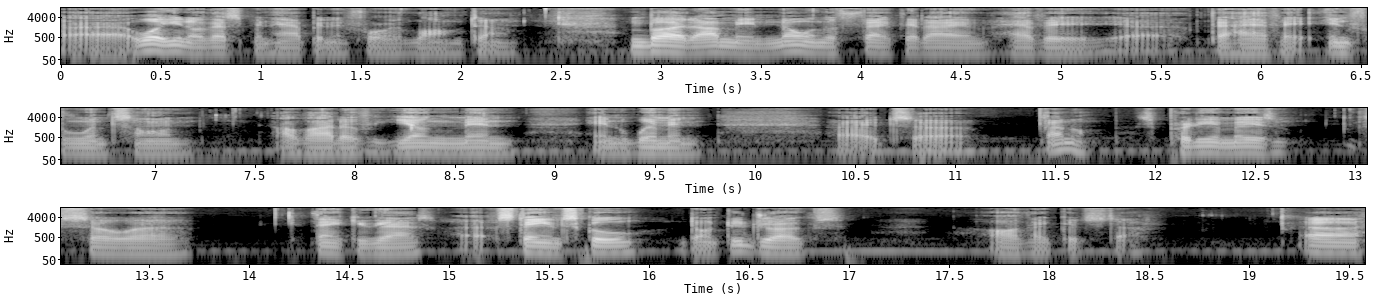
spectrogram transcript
uh, well, you know that's been happening for a long time, but I mean, knowing the fact that I have a uh, that I have an influence on a lot of young men and women, uh, it's uh, I don't know, it's pretty amazing. So uh, thank you guys. Uh, stay in school, don't do drugs, all that good stuff.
